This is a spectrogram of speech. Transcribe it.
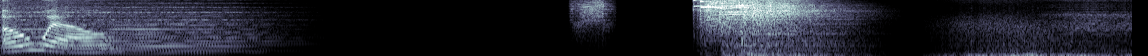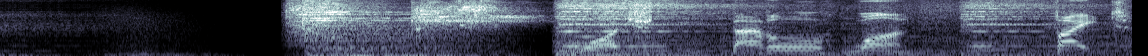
Oh well. Watch Battle 1. Fight!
